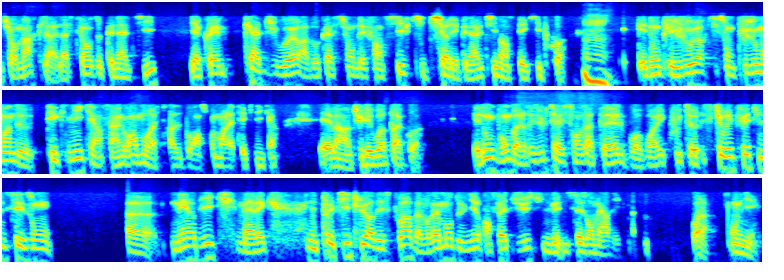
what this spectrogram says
tu remarques la, la séance de penalty, il y a quand même quatre joueurs à vocation défensive qui tirent les pénalties dans cette équipe, quoi. Mmh. Et donc les joueurs qui sont plus ou moins de technique, hein, c'est un grand mot à Strasbourg en ce moment la technique, hein, et ben tu les vois pas, quoi. Et donc bon, bah le résultat est sans appel. Bon, bon écoute, ce qui aurait pu être une saison euh, merdique, mais avec une petite lueur d'espoir, va vraiment devenir en fait juste une, une saison merdique. Maintenant. Voilà, on y est.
